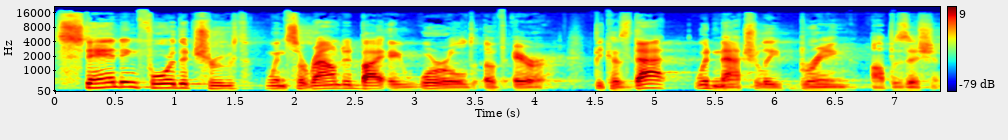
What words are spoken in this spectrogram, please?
standing for the truth when surrounded by a world of error because that would naturally bring opposition.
